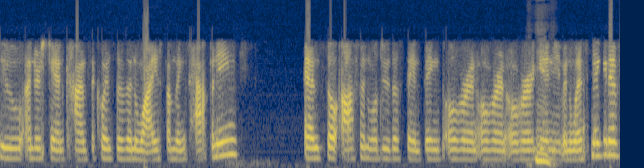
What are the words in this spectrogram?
to understand consequences and why something's happening. And so often we'll do the same things over and over and over again, even with negative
